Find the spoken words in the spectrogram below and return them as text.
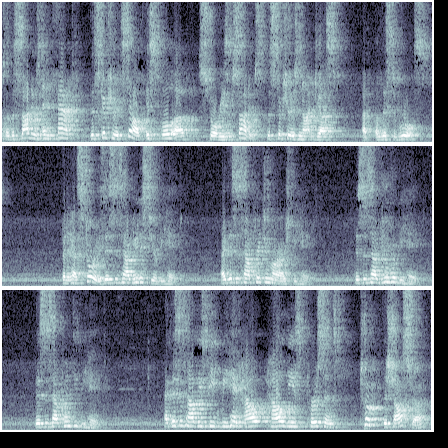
So, the sadhus, and in fact, the scripture itself is full of stories of sadhus. The scripture is not just a, a list of rules. But it has stories. This is how Yudhisthira behaved. Right? This is how Prithu Maharaj behaved. This is how Dhruva behaved. This is how Kunti behaved. Right? This is how these people behaved, how, how these persons took the Shastra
